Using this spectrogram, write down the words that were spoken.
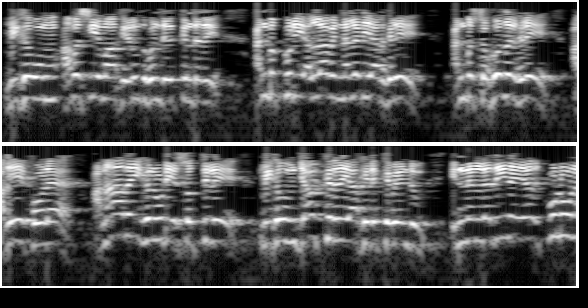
மிகவும் அவசியமாக இருந்து கொண்டிருக்கின்றது. அன்புக்குரிய அல்லாவின் நல்லடியார்களே அன்பு சகோதரர்களே அதே போல அனாதைகளுடைய சொத்திலே மிகவும் ஜாக்கிரதையாக இருக்க வேண்டும். இன்னல்லதீன குழுன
